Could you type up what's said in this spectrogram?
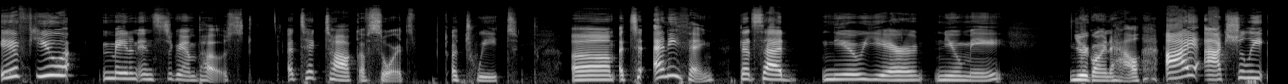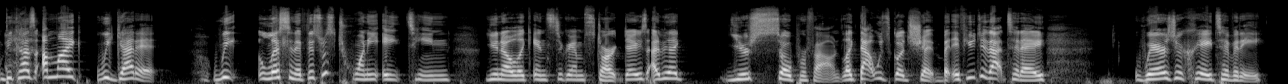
If you made an Instagram post, a TikTok of sorts, a tweet, um, a t- anything that said "New Year, New Me," you're going to hell. I actually because I'm like, we get it. We listen. If this was 2018, you know, like Instagram start days, I'd be like, you're so profound. Like that was good shit. But if you do that today, where's your creativity?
